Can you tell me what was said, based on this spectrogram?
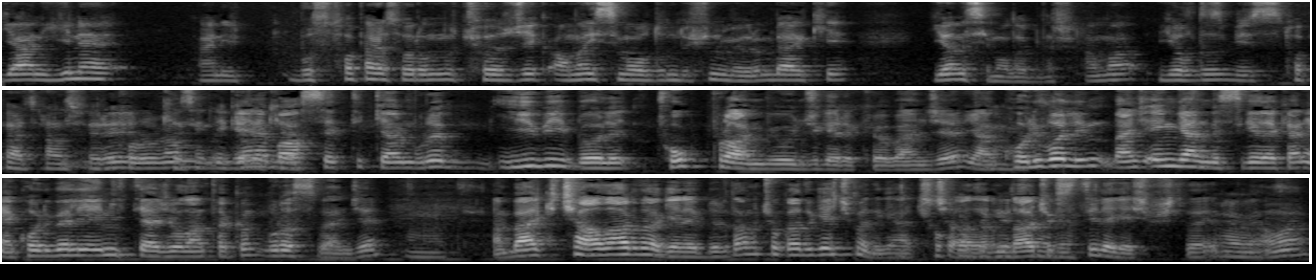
Yani yine hani bu stoper sorununu çözecek ana isim olduğunu düşünmüyorum. Belki yan isim olabilir. Ama yıldız bir stoper transferi Programda kesinlikle gene gerekiyor. bahsettik yani buraya iyi bir böyle çok prime bir oyuncu gerekiyor bence. Yani Evet. Koulibaly'nin bence en gelmesi gereken yani Koulibaly'ye en ihtiyacı olan takım burası bence. Evet. Yani belki Çağlar da gelebilirdi ama çok adı geçmedi gerçi Çok adı Çağlar'ın. Daha çok geçmedi. stile geçmişti. Evet. Ama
